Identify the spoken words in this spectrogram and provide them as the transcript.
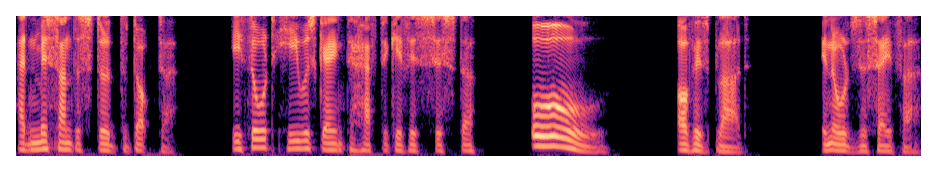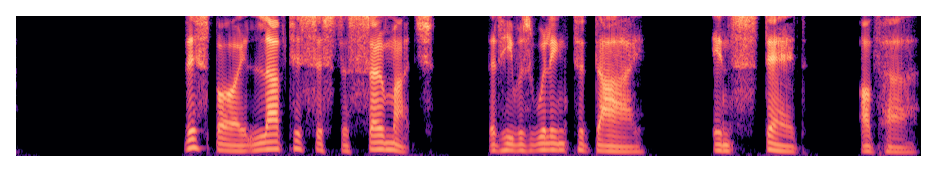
had misunderstood the doctor. He thought he was going to have to give his sister all of his blood in order to save her. This boy loved his sister so much that he was willing to die instead of her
